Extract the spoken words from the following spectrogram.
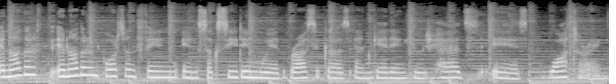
Another, th another important thing in succeeding with brassicas and getting huge heads is watering.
